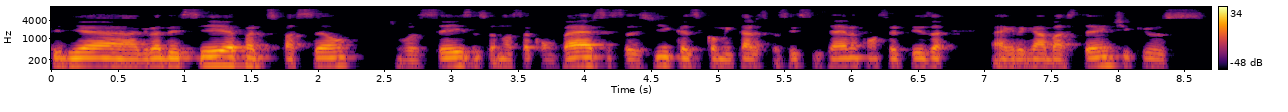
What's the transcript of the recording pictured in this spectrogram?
Queria agradecer a participação de vocês nessa nossa conversa, essas dicas e comentários que vocês fizeram. Com certeza vai agregar bastante que os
